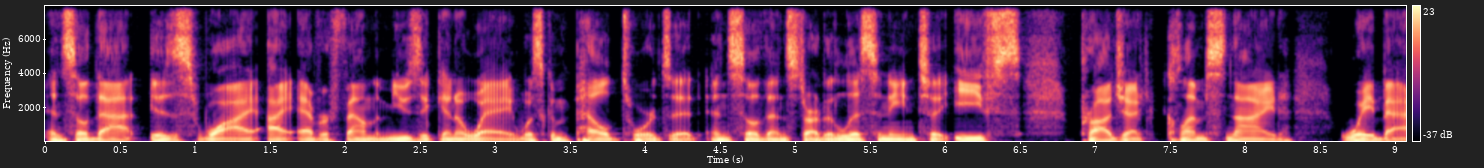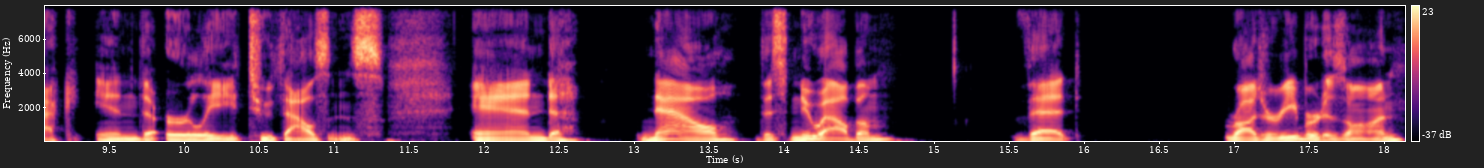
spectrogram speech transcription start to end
And so that is why I ever found the music in a way, was compelled towards it. And so then started listening to Eef's project, Clem Snide, way back in the early 2000s. And now this new album that Roger Ebert is on,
